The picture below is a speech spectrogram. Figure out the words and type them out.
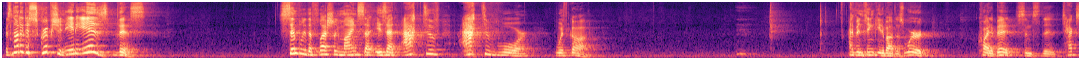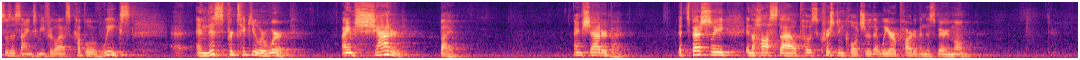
It's not a description, it is this. Simply, the fleshly mindset is at active, active war with God. I've been thinking about this word quite a bit since the text was assigned to me for the last couple of weeks. Uh, and this particular word, I am shattered by it. I am shattered by it especially in the hostile post Christian culture that we are a part of in this very moment.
